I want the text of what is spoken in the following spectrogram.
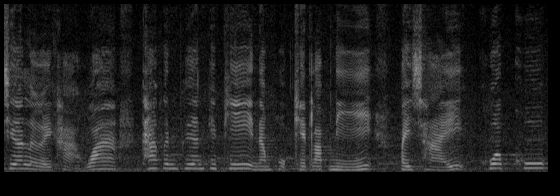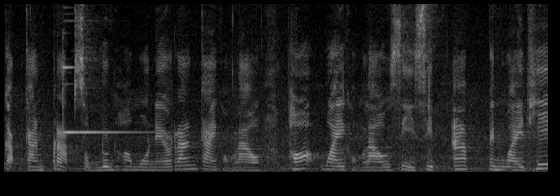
เชื่อเลยค่ะว่าถ้าเพื่อนๆพี่ๆนำ6เคล็ดลับนี้ไปใช้ควบคู่กับการปรับสมดุลฮอร์โมนในร่างกายของเรา เพราะวัยของเรา 40 อัพ เป็นวัยที่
